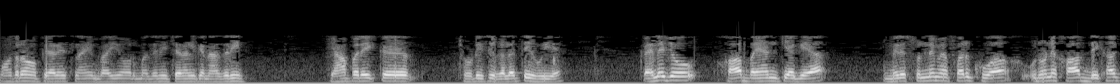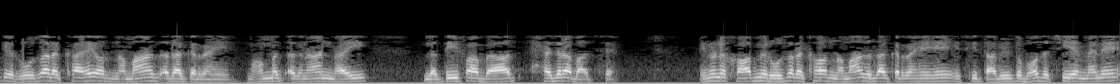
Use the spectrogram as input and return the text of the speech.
محترم پیارے اسلامی بھائی اور مدنی چینل کے ناظرین، یہاں پر ایک چھوٹی سی غلطی ہوئی ہے۔ پہلے جو خواب بیان کیا گیا میرے سننے میں فرق ہوا، انہوں نے خواب دیکھا کہ روزہ رکھا ہے اور نماز ادا کر رہے ہیں۔ محمد ادنان بھائی لطیف آباد، حیدرآباد سے۔ انہوں نے خواب میں روزہ رکھا اور نماز ادا کر رہے ہیں۔ اس کی تعبیر تو بہت اچھی ہے۔ میں نے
